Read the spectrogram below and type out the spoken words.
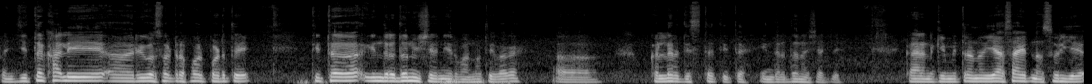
पण जिथं खाली रिव्हर्स वॉटरफॉल पडतोय तिथं इंद्रधनुष्य निर्माण होते बघा. कलर दिसतं तिथं इंद्रधनुष्याचे. कारण की मित्रांनो या साईडनं सूर्य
